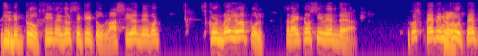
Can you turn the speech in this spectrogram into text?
He should hmm. improve. See, for example, City too. Last year they got screwed by Liverpool. So right now, see where they are. Because Pep improved. Pep,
